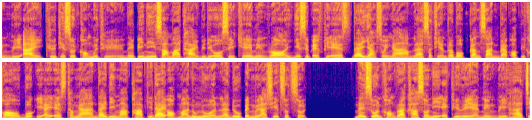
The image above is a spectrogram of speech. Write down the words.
1 VI คือที่สุดของมือถือ ในปีนี้สามารถถ่ายวิดีโอ 4K 120 fps ได้อย่างสวยงาม และเสถียรระบบกันสั่นแบบ Optical บวก EIS ทำงานได้ดีมากภาพที่ได้ออกมานุ่มนวลและดูเป็นมืออาชีพสุดๆ ในส่วนของราคา Sony Xperia 1 V 5G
